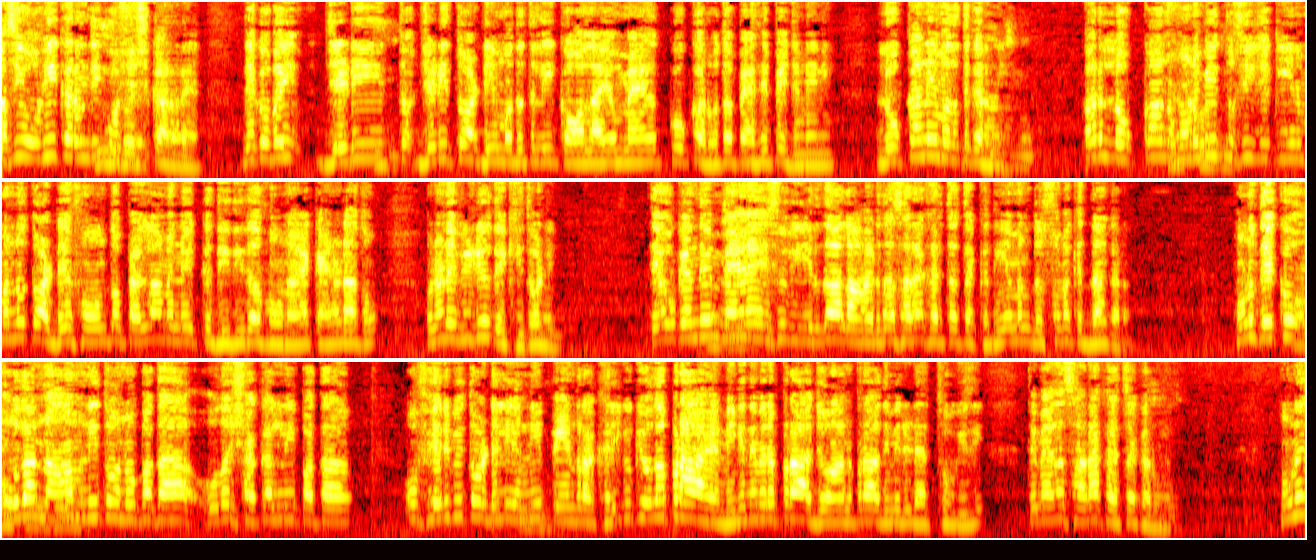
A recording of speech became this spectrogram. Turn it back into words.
ਅਸੀਂ ਉਹੀ ਕਰਨ ਦੀ ਕੋਸ਼ਿਸ਼ ਕਰ ਰਹੇ ਹਾਂ। ਦੇਖੋ ਬਾਈ ਜਿਹੜੀ ਜਿਹੜੀ ਤੁਹਾਡੀ ਮਦਦ ਲਈ ਕਾਲ ਆਇਓ ਮੈਂ ਕੋ ਘਰੋਂ ਤਾਂ ਪੈਸੇ ਭੇਜਣੇ ਨਹੀਂ। ਲੋਕਾਂ ਨੇ ਮਦਦ ਕਰਨੀ। ਪਰ ਲੋਕਾਂ ਨੂੰ ਹੁਣ ਵੀ ਤੁਸੀਂ ਯਕੀਨ ਮੰਨੋ ਤੁਹਾਡੇ ਫੋਨ ਤੋਂ ਪਹਿਲਾਂ ਮੈਨੂੰ ਇੱਕ ਦੀਦੀ ਦਾ ਫੋਨ ਆਇਆ ਕੈਨੇਡਾ ਤੋਂ। ਉਹਨਾਂ ਨੇ ਵੀਡੀਓ ਦੇਖੀ ਤੁਹਾਡੀ। ਤੇ ਉਹ ਕਹਿੰਦੇ ਮੈਂ ਇਸ ਵੀਰ ਦਾ ਇਲਾਜ ਦਾ ਸਾਰਾ ਖਰਚਾ ਚੱਕਦੀ ਹਾਂ ਮੈਨੂੰ ਦੱਸੋ ਮੈਂ ਕਿੱਦਾਂ ਕਰਾਂ? ਹੁਣ ਦੇਖੋ ਉਹਦਾ ਨਾਮ ਨਹੀਂ ਤੁਹਾਨੂੰ ਪਤਾ ਉਹਦਾ ਸ਼ਕਲ ਨਹੀਂ ਪਤਾ ਉਹ ਫਿਰ ਵੀ ਤੁਹਾਡੇ ਲਈ ਇੰਨੀ ਪੇਨ ਰੱਖ ਰਹੀ ਕਿਉਂਕਿ ਉਹਦਾ ਭਰਾ ਹੈ ਨਹੀਂ ਕਹਿੰਦੇ ਮੇਰਾ ਭਰਾ ਜਵਾਨ ਭਰਾ ਦੀ ਮੇਰੀ ਡੈਥ ਹੋ ਗਈ ਸੀ ਤੇ ਮੈਂ ਇਹਦਾ ਸਾਰਾ ਖਰਚਾ ਕਰੂੰਗਾ। ਹੁਣ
